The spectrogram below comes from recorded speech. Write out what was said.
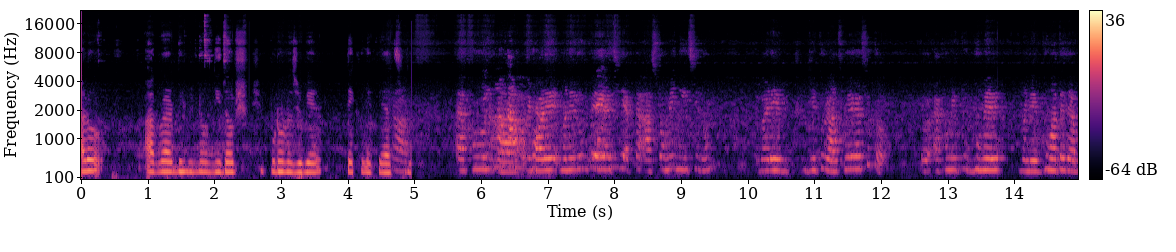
আরও আগ্রার বিভিন্ন নিদর্শন পুরোনো যুগের দেখে দেখে যাচ্ছি এখন ঘরে মানে রুম পেয়ে গেছি, একটা আশ্রমেই নিয়েছি রুম এবারে যেহেতু রাত হয়ে গেছে তো তো এখন একটু ঘুমের মানে ঘুমাতে যাব।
